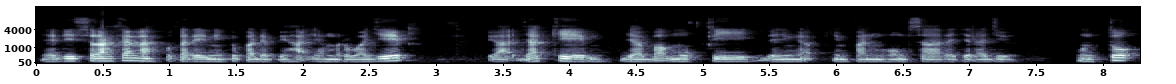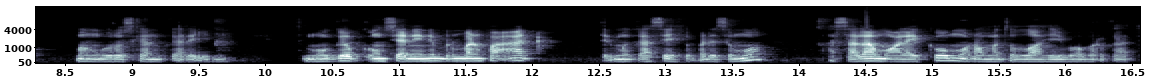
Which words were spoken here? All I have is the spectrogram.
Jadi serahkanlah perkara ini kepada pihak yang berwajib, pihak JAKIM, Jabat Mufti dan juga penyimpan mohon besar raja-raja untuk menguruskan perkara ini. Semoga perkongsian ini bermanfaat. Terima kasih kepada semua. Assalamualaikum warahmatullahi wabarakatuh.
